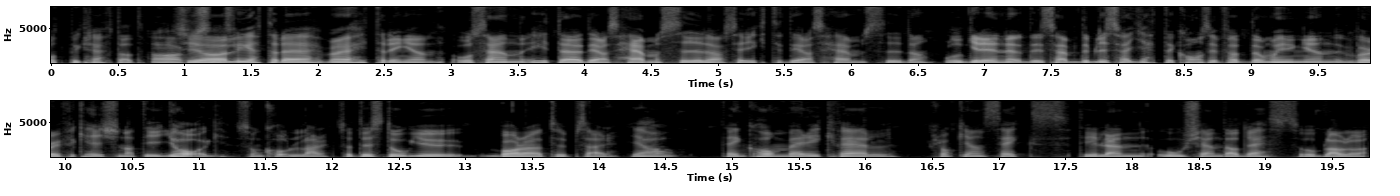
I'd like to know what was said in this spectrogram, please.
fått bekräftat. Ja, Så jag precis. letade, men jag hittade ingen. Och sen hittade jag deras hemsida, så jag gick till deras hemsida. Och grejen är, det, är så här, det blir så här jättekonstigt för att de har ju ingen verification att det är jag som kollar. Så det stod ju bara typ så här: ja, den kommer ikväll klockan sex till en okänd adress och bla bla bla.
